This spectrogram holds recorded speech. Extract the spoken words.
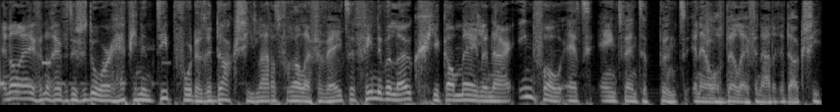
En dan even nog even tussendoor. Heb je een tip voor de redactie? Laat het vooral even weten. Vinden we leuk? Je kan mailen naar info.120.nl of bel even naar de redactie.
